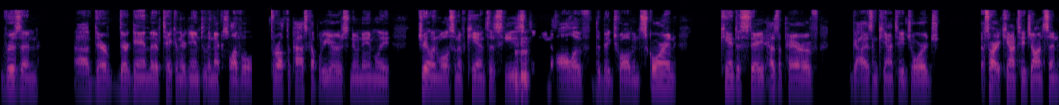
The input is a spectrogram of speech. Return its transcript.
risen uh, their their game that have taken their game to the mm-hmm. next level throughout the past couple years. You know, namely Jalen Wilson of Kansas. He's mm-hmm. all of the Big 12 in scoring. Kansas State has a pair of guys in Keyonte George, uh, sorry, Keyontae Johnson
